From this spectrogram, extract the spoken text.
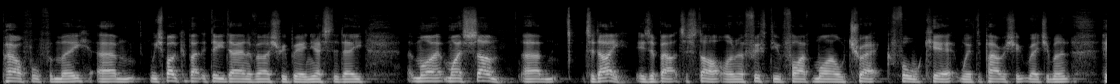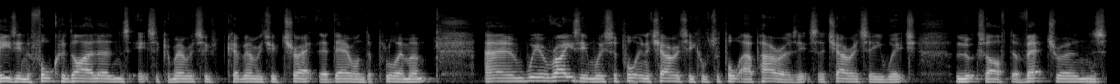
powerful for me. Um, we spoke about the D-Day anniversary being yesterday. My my son um, today is about to start on a 55 mile trek, full kit with the parachute regiment. He's in the Falkland Islands. It's a commemorative commemorative trek. They're there on deployment, and we're raising. We're supporting a charity called Support Our Paras. It's a charity which looks after veterans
